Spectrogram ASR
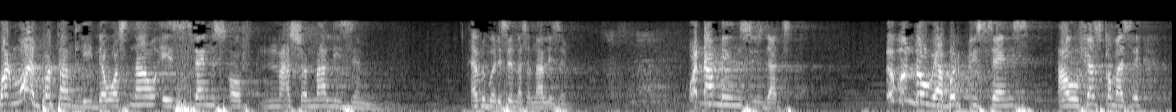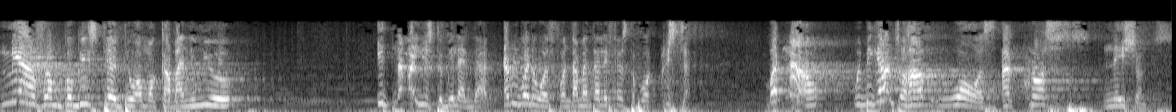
But more importantly, there was now a sense of nationalism. Everybody say nationalism. What that means is that even though we are both Christians, I will first come and say, Me, I'm from Kogi State oh, to Omokabanimio. Oh. It never used to be like that. Everybody was fundamentally, first of all, Christian. But now, we began to have wars across nations.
